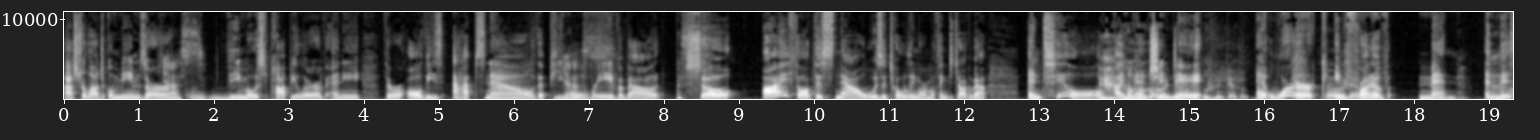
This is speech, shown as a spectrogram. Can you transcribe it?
Astrological memes are Yes. the most popular of any. There are all these apps now that people Yes. rave about. So I thought this now was a totally normal thing to talk about until I oh, mentioned Oh, no, it no. at work oh, in no. front of men. And this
